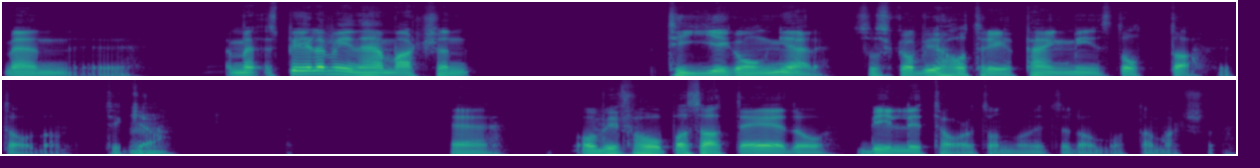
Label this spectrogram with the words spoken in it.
Men, eh, men spelar vi den här matchen tio gånger så ska vi ha tre poäng, minst åtta utav dem, tycker mm. jag. Eh, och vi får hoppas att det är då billigt talat om någon av de åtta matcherna.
